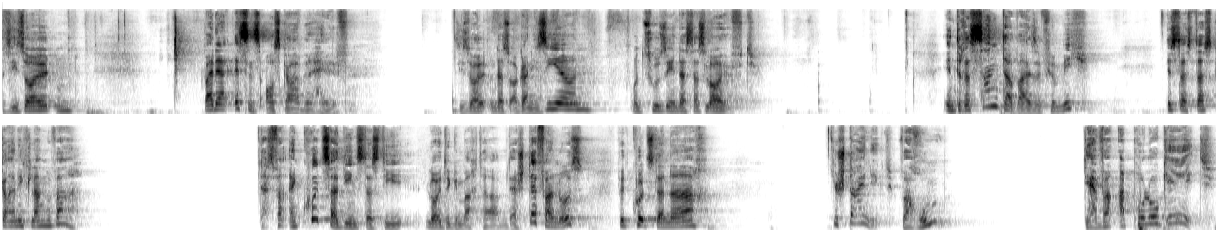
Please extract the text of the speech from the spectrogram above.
Sie sollten bei der Essensausgabe helfen. Sie sollten das organisieren und zusehen, dass das läuft. Interessanterweise für mich ist, dass das gar nicht lange war. Das war ein kurzer Dienst, das die Leute gemacht haben. Der Stephanus wird kurz danach gesteinigt. Warum? Der war Apologet.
